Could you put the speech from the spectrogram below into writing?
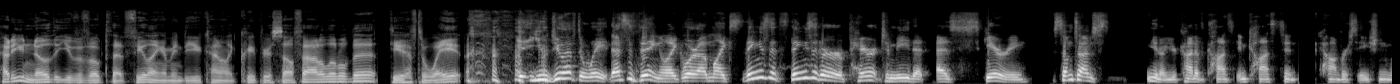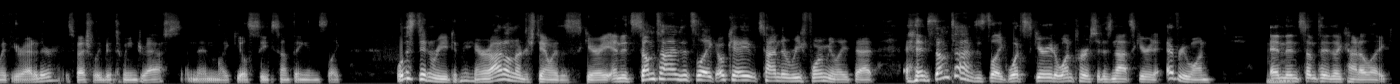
How do you know that you've evoked that feeling? I mean, do you kind of like creep yourself out a little bit? Do you have to wait? you do have to wait that's the thing like where i'm like things that things that are apparent to me that as scary sometimes you know you're kind of con- in constant conversation with your editor, especially between drafts, and then like you'll see something and it's like, well, this didn't read to me, or I don't understand why this is scary. And it's sometimes it's like, okay, it's time to reformulate that. And sometimes it's like what's scary to one person is not scary to everyone. Mm-hmm. And then sometimes I kind of like,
